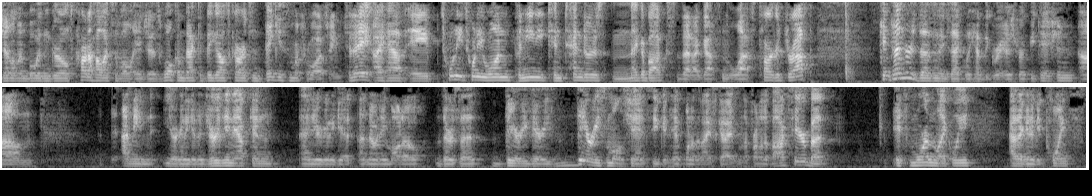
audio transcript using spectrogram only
gentlemen, boys and girls, cardaholics of all ages, welcome back to Big Al's Cards and thank you so much for watching. Today I have a 2021 Panini Contenders Mega Box that I got from the last Target drop. Contenders doesn't exactly have the greatest reputation. Um, I mean, you're going to get a jersey napkin and you're going to get a no-name auto. There's a very, very, very small chance you can hit one of the nice guys in the front of the box here, but it's more than likely either going to be points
